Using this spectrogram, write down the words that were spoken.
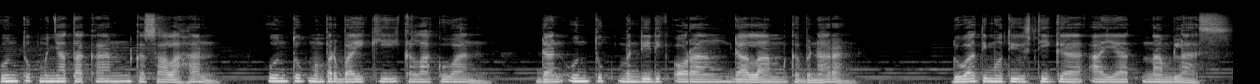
untuk menyatakan kesalahan, untuk memperbaiki kelakuan, dan untuk mendidik orang dalam kebenaran. 2 Timotius 3 ayat 16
